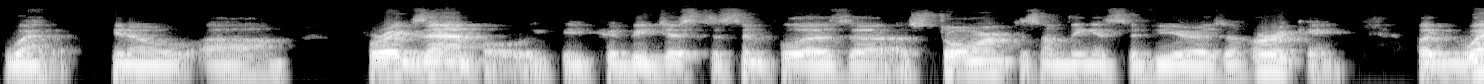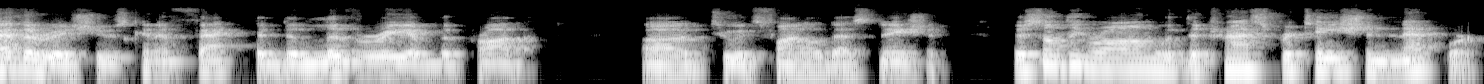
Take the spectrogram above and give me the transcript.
weather. You know, um, for example, it could be just as simple as a, storm to something as severe as a hurricane. But weather issues can affect the delivery of the product uh, to its final destination. There's something wrong with the transportation network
